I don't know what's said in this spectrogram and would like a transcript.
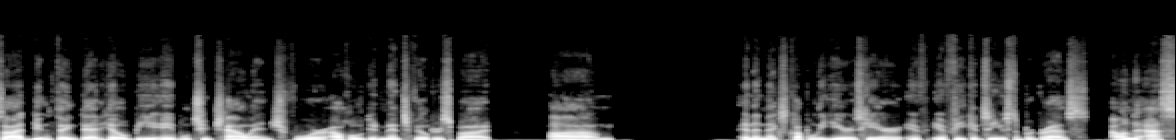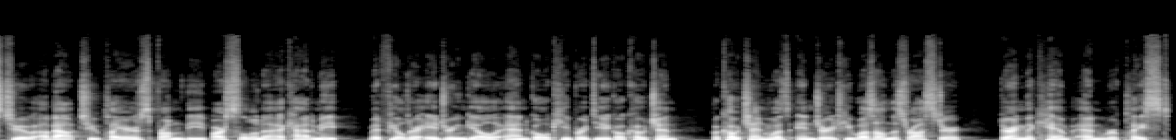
So I do think that he'll be able to challenge for a holding midfielder spot um, in the next couple of years here if if he continues to progress. I wanted to ask too about two players from the Barcelona Academy, midfielder Adrian Gill and goalkeeper Diego Kochen. But Kochen was injured. He was on this roster during the camp and replaced.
